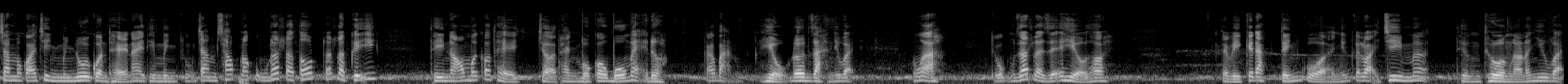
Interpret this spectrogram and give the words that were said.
trong quá trình mình nuôi quần thể này thì mình cũng chăm sóc nó cũng rất là tốt rất là kỹ. Thì nó mới có thể trở thành bồ câu bố mẹ được. Các bạn hiểu đơn giản như vậy đúng không ạ? Thì cũng rất là dễ hiểu thôi. Tại vì cái đặc tính của những cái loại chim á, thường thường là nó như vậy.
